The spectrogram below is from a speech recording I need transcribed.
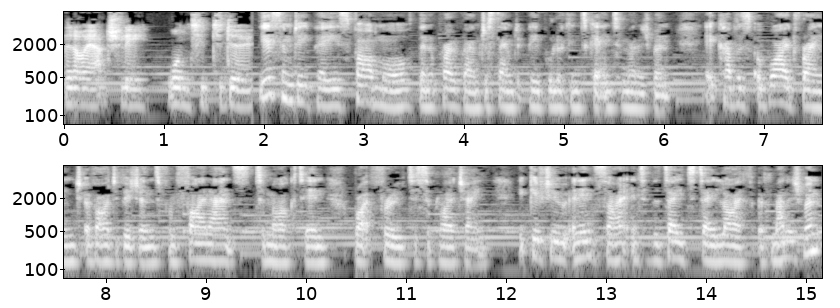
that I actually wanted to do. The SMDP is far more than a programme just aimed at people looking to get into management. It covers a wide range of our divisions from finance to marketing right through to supply chain. It gives you an insight into the day to day life of management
